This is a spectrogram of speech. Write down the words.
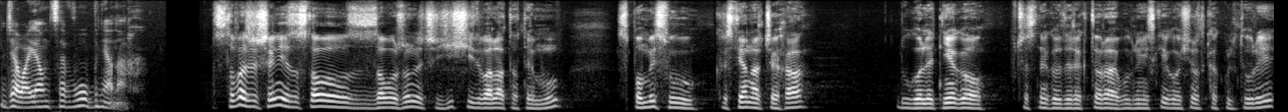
działające w Łubnianach. Stowarzyszenie zostało założone 32 lata temu z pomysłu Krystiana Czecha, długoletniego wczesnego dyrektora Łubnieńskiego Ośrodka Kultury,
